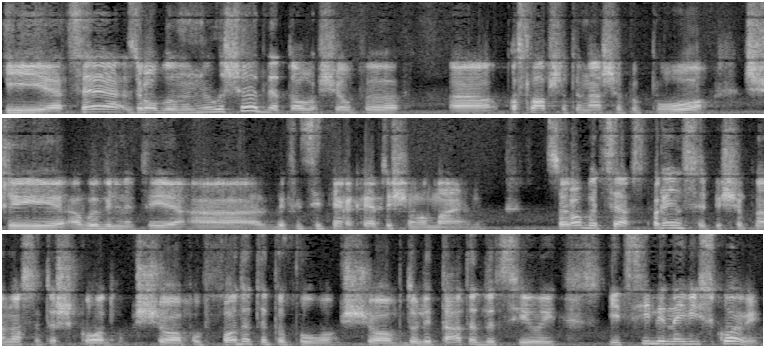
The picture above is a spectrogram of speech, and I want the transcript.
І це зроблено не лише для того, щоб е, послабшити наше ППО чи вивільнити е, дефіцитні ракети, що ми маємо. Це робиться в принципі, щоб наносити шкоду, щоб обходити ППО, щоб долітати до цілей. І цілі не військові.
